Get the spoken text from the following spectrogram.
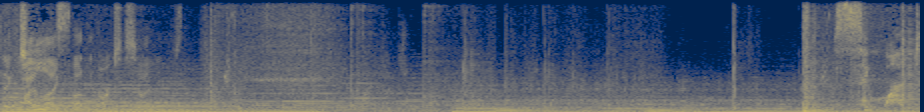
Thing I like about the Ark Society is Say what?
